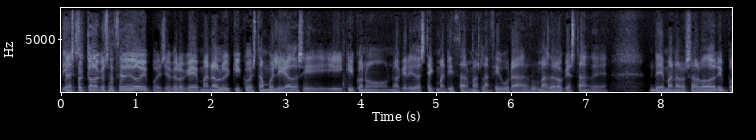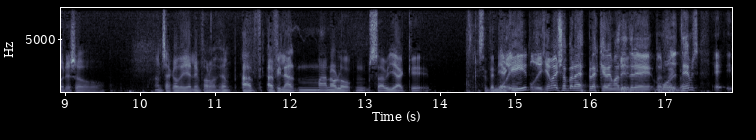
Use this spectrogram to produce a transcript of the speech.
Respecto a lo que ha sucedido hoy, pues yo creo que Manolo y Kiko están muy ligados y, y Kiko no, no ha querido estigmatizar más la figura, más de lo que está de, de Manolo Salvador y por eso han sacado ya la información. Al, al final, Manolo sabía que, que se tenía que ir. ho deixem això per a després que anem a Sí, molt de temps. Eh,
